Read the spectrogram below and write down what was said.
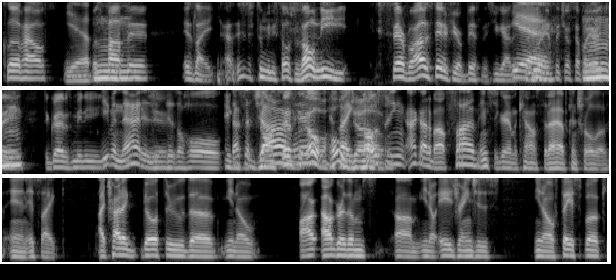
Clubhouse Yep. was Mhm. popping. It's like uh, it's just too many socials. I don't need several. I understand if you're a business, you got to Yeah. put yourself on Mhm. everything to grab as many. Even that is Yeah. is a whole. That's a job. That's a- oh, a it's whole like job. posting. I got about five Instagram accounts that I have control of, and it's like I try to go through the you know al- algorithms, um, you know age ranges, you know Facebook,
